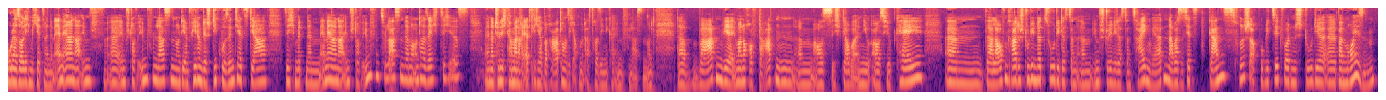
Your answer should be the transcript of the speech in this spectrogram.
oder soll ich mich jetzt mit einem mRNA-Impfstoff -Impf, äh, impfen lassen? Und die Empfehlung der STIKO sind jetzt ja, sich mit einem mRNA-Impfstoff impfen zu lassen, wenn man unter 60 ist. Äh, natürlich kann man nach ärztlicher Beratung sich auch mit AstraZeneca impfen lassen. Und da warten wir immer noch auf Daten ähm, aus, ich glaube, aus UK. Ähm, da laufen gerade Studien dazu, die das dann, ähm, Impfstudien, die das dann zeigen werden. Aber es ist jetzt ganz frisch auch publiziert worden, eine Studie äh, bei Mäusen.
